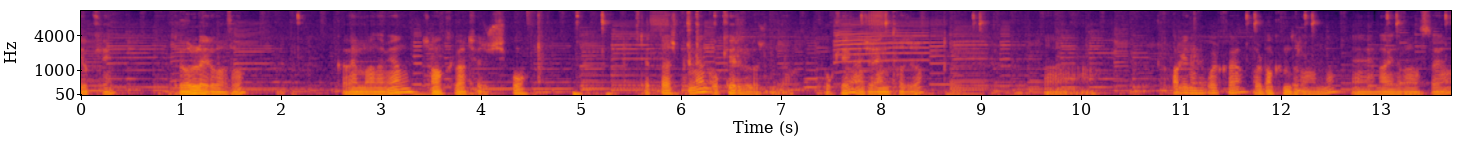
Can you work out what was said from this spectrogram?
이렇게 원래로 와서. 그러니까 웬만하면 정확하게 맞춰주시고 됐다 싶으면 OK를 눌러줍니다. 오케이? 아주 엔터죠. 자 확인을 해볼까요? 얼만큼 늘어났나? 네 많이 늘어났어요.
